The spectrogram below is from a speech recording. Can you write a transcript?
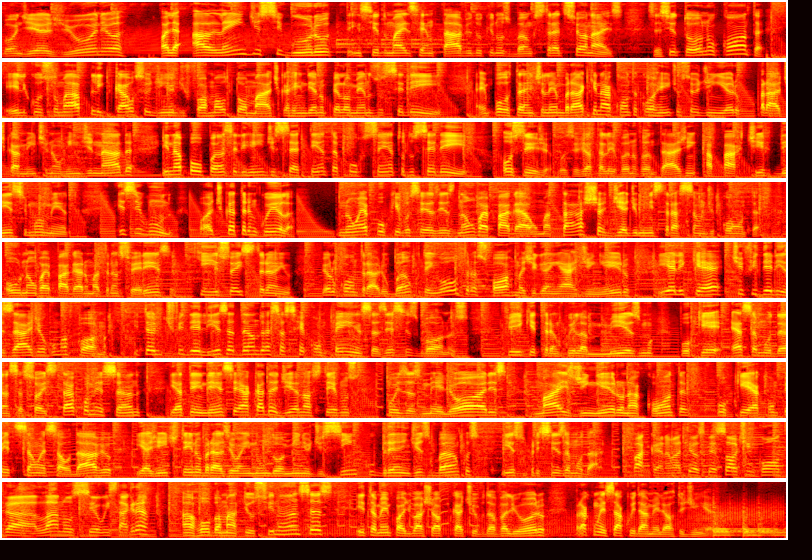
Bom dia, Júnior. Olha, além de seguro, tem sido mais rentável do que nos bancos tradicionais. Você citou no Conta, ele costuma aplicar o seu dinheiro de forma automática, rendendo pelo menos o CDI. É importante lembrar que na conta corrente o seu dinheiro praticamente não rende nada e na poupança ele rende 70% do CDI. Ou seja, você já está levando vantagem a partir desse momento. E segundo, pode ficar tranquila, não é porque você às vezes não vai pagar uma taxa de administração de conta ou não vai pagar uma transferência que isso é estranho. Pelo contrário, o banco tem outras formas de ganhar dinheiro e ele quer te fidelizar de alguma forma. Então ele te fideliza dando essas recompensas, esses bônus. Fique tranquila mesmo, porque essa mudança só está começando e a tendência é a cada dia nós termos coisas melhores, mais dinheiro na conta, porque a competição é saudável e a gente tem no Brasil ainda um domínio de cinco grandes bancos e isso precisa mudar. Bacana, Matheus. O pessoal te encontra lá no seu Instagram? Arroba Matheus Finanças e também pode baixar o aplicativo da Vale Ouro para começar a cuidar melhor do dinheiro.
